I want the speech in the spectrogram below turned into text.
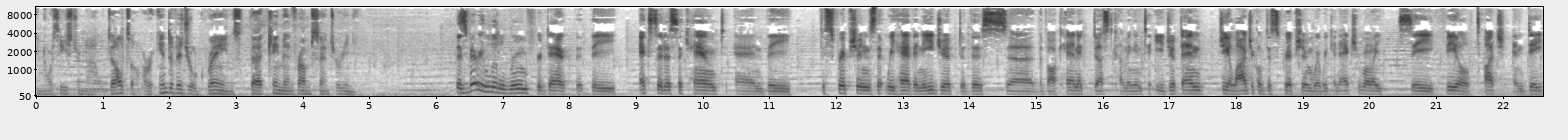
and northeastern Nile Delta are individual grains that came in from Santorini. There's very little room for doubt that the Exodus account and the descriptions that we have in Egypt of this, uh, the volcanic dust coming into Egypt, and geological description where we can actually see, feel, touch, and date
